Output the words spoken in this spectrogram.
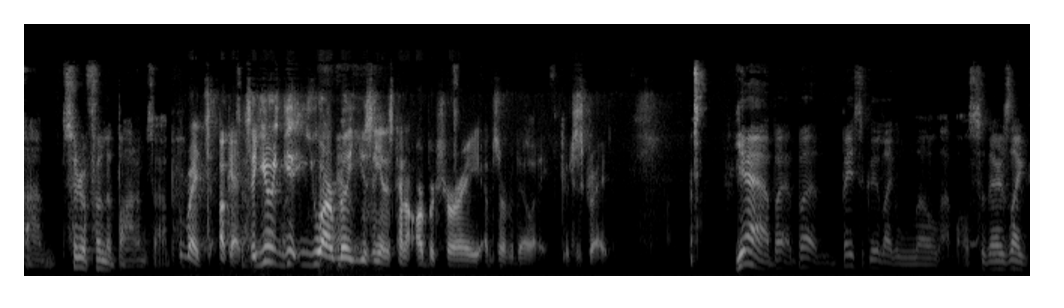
um, sort of from the bottoms up. Right. Okay. So, so you, you you are really using it as kind of arbitrary observability, which is great. Yeah, but but basically like low level. So there's like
